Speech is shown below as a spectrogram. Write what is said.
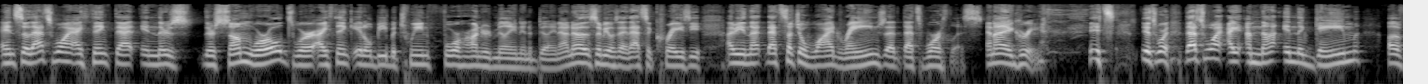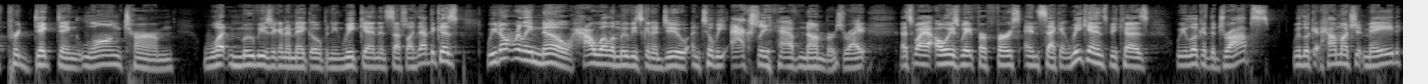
And so that's why I think that in there's there's some worlds where I think it'll be between 400 million and a billion. I know that some people say that's a crazy. I mean that that's such a wide range that that's worthless. And I agree. it's it's worth that's why I, I'm not in the game of predicting long term what movies are going to make opening weekend and stuff like that because we don't really know how well a movie's going to do until we actually have numbers, right? That's why I always wait for first and second weekends because we look at the drops, we look at how much it made,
